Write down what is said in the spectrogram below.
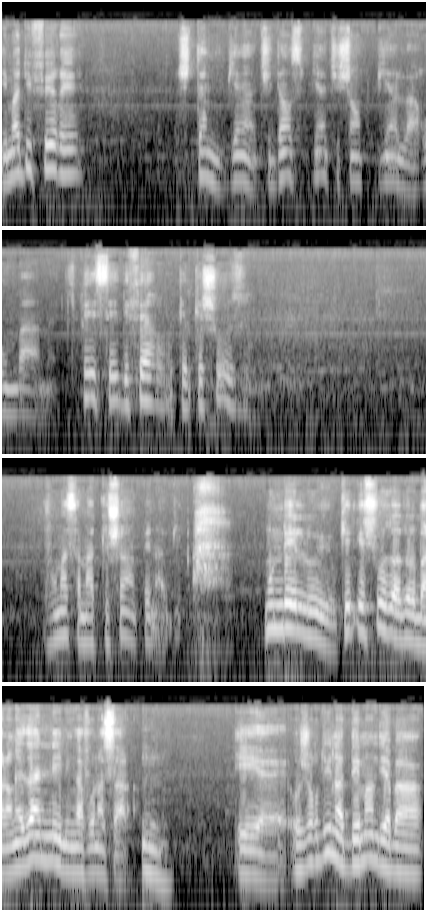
Il m'a dit, Ferré, je t'aime bien, tu danses bien, tu chantes bien la rumba, mais tu peux essayer de faire quelque chose. Vraiment, ça m'a touché un peu, Nabi. Ah, quelque chose dans le ballon. Et euh, aujourd'hui, on demande, il y a ba-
